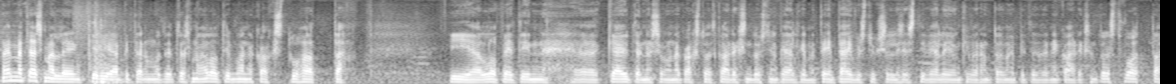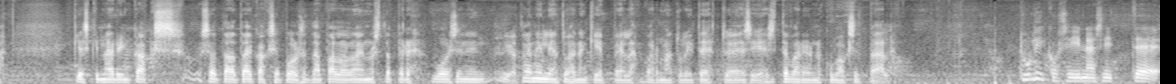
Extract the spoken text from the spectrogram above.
No en mä täsmälleen kirjaa pitänyt, mutta jos mä aloitin vuonna 2000 ja lopetin äh, käytännössä vuonna 2018, jonka jälkeen mä tein päivystyksellisesti vielä jonkin verran toimenpiteitä, niin 18 vuotta keskimäärin 200 tai 250 pallolainnusta per vuosi, niin jotain 4000 kieppeillä varmaan tuli tehtyä ja siihen sitten kuvaukset päälle. Tuliko siinä sitten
